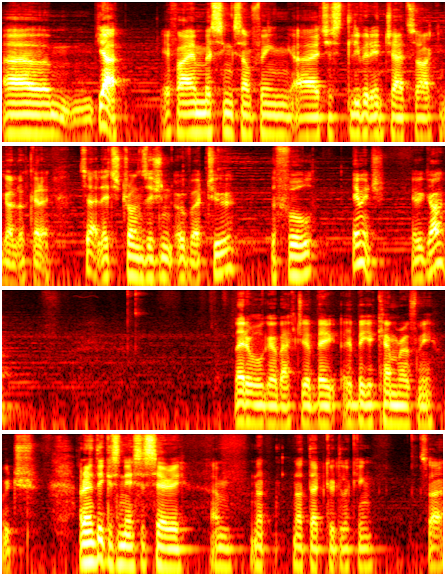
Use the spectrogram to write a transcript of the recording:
Um, yeah, if I am missing something, uh, just leave it in chat so I can go look at it. So let's transition over to the full image. Here we go. Later we'll go back to a, big, a bigger camera of me, which I don't think is necessary. I'm not not that good looking. So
